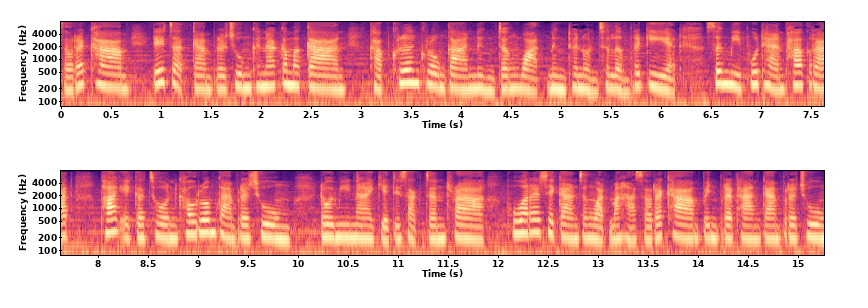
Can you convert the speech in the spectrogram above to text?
สารคาม ได้จัดการประชุมคณะกรรมการ ขับเคลื่อนโครงการ 1 จังหวัด 1 ถนนเฉลิมพระเกียรติ ซึ่งมีผู้แทนภาครัฐ ภาคเอกชนเข้าร่วมการประชุม โดยมีนายเกียรติศักดิ์จันทรา ผู้ว่าราชการจังหวัดมหาสารคามเป็นประธานการประชุม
